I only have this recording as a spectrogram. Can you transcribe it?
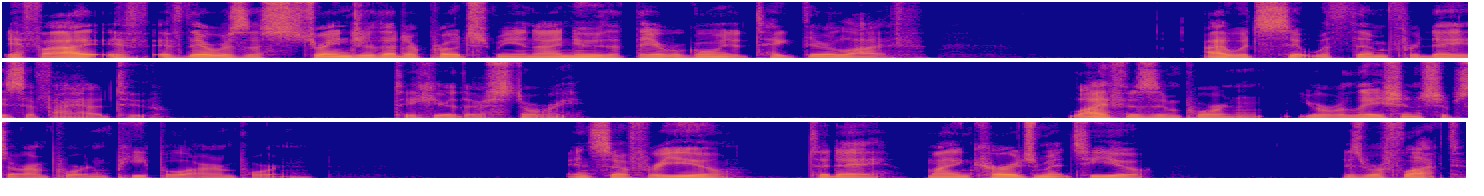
If I if if there was a stranger that approached me and I knew that they were going to take their life, I would sit with them for days if I had to to hear their story. Life is important. Your relationships are important. People are important. And so for you today, my encouragement to you is reflect.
